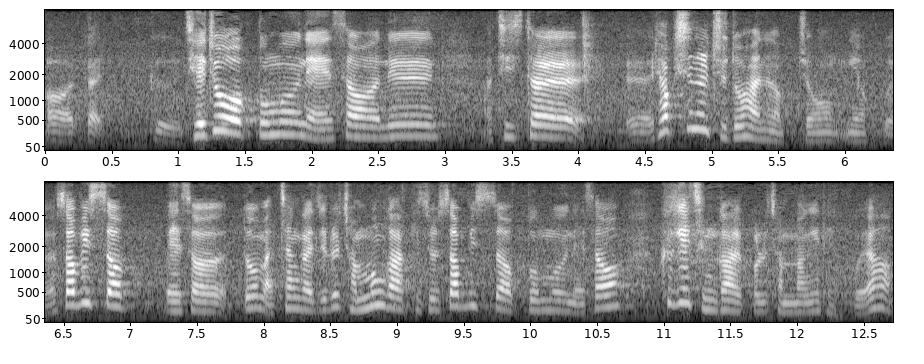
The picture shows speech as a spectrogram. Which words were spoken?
어, 그러니까 그 제조업 부문에서는 어, 디지털 어, 혁신을 주도하는 업종이었고요. 서비스업에서도 마찬가지로 전문가 기술 서비스업 부문에서 크게 증가할 걸로 전망이 됐고요.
